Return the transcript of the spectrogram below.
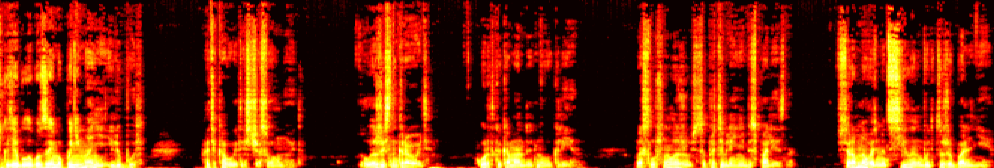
где было бы взаимопонимание и любовь. Хотя кого это сейчас волнует? Ложись на кровать. Коротко командует новый клиент. Послушно ложусь, сопротивление бесполезно. Все равно возьмет силы, но будет уже больнее.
